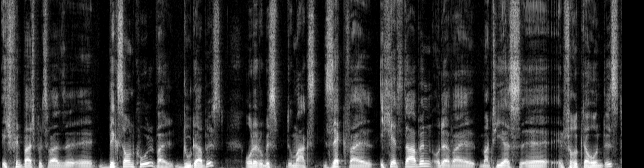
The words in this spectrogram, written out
ich finde beispielsweise äh, Big Sound cool, weil du da bist, oder du bist, du magst Zack, weil ich jetzt da bin, oder weil Matthias äh, ein verrückter Hund ist,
